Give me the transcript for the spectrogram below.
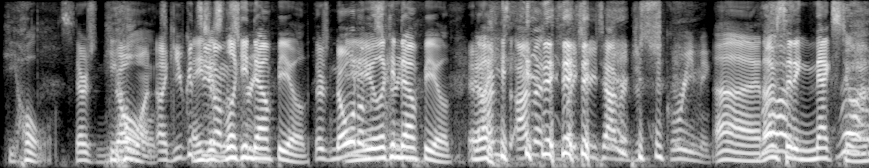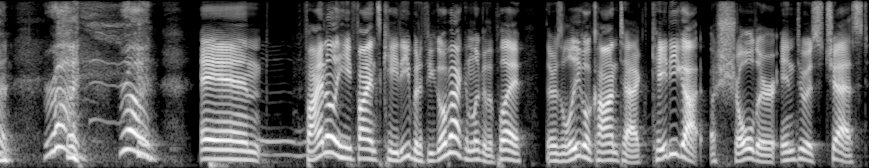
He holds. There's he no holds. one. Like you can and see he's it just looking screen. downfield. There's no one And on you're the looking screen. downfield. and You're I'm, I'm at Lake Street Tavern just screaming. Uh, and I'm sitting next to run, him. Run, run. And finally he finds KD, but if you go back and look at the play, there's illegal contact. KD got a shoulder into his chest,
